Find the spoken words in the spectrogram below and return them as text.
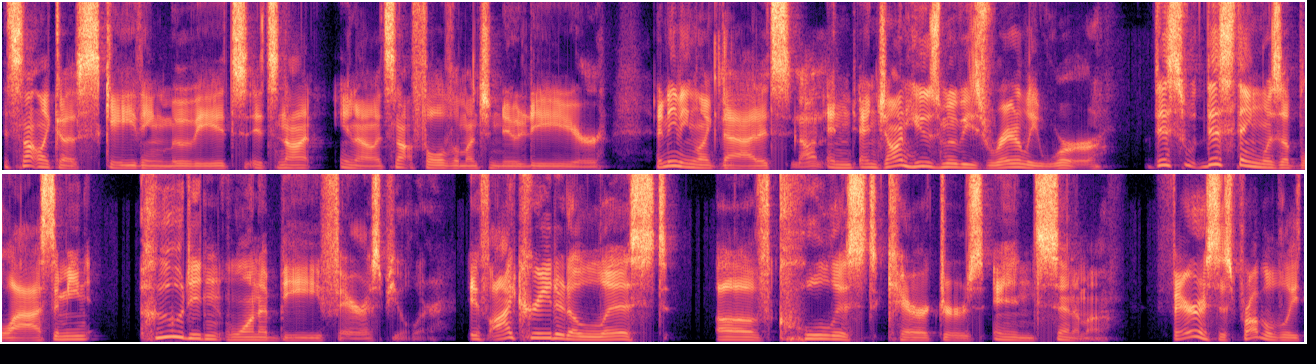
it's not like a scathing movie. It's it's not, you know, it's not full of a bunch of nudity or anything like that. It's None. and and John Hughes movies rarely were. This this thing was a blast. I mean, who didn't want to be Ferris Bueller? If I created a list of coolest characters in cinema, Ferris is probably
